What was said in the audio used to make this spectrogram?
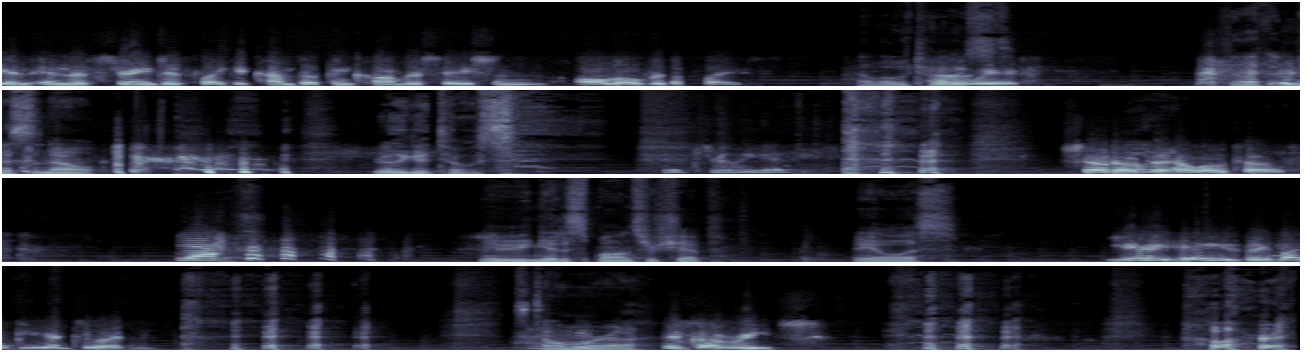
in, in the strangest like it comes up in conversation all over the place. Hello It's really weird. I feel like I missed a note. really good toast. It's really good. Shout out Oh. to Hello Toast. Yeah. Maybe we can get a sponsorship. They owe us. Yeah, hey, they might be into it. Just tell them we're. Uh... They've got reach. All right.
